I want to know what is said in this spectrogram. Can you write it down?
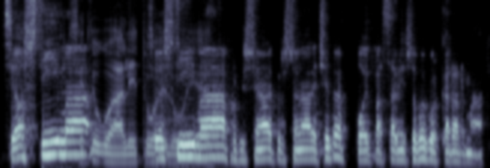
Se ho stima, uguali tu se ho e lui, stima eh. professionale, personale, eccetera, puoi passarmi sopra col carro armato.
